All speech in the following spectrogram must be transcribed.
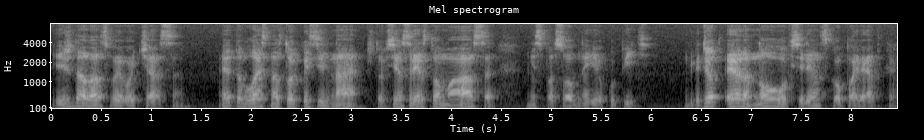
и ждала своего часа. Эта власть настолько сильна, что все средства Мааса не способны ее купить. Грядет эра нового вселенского порядка.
